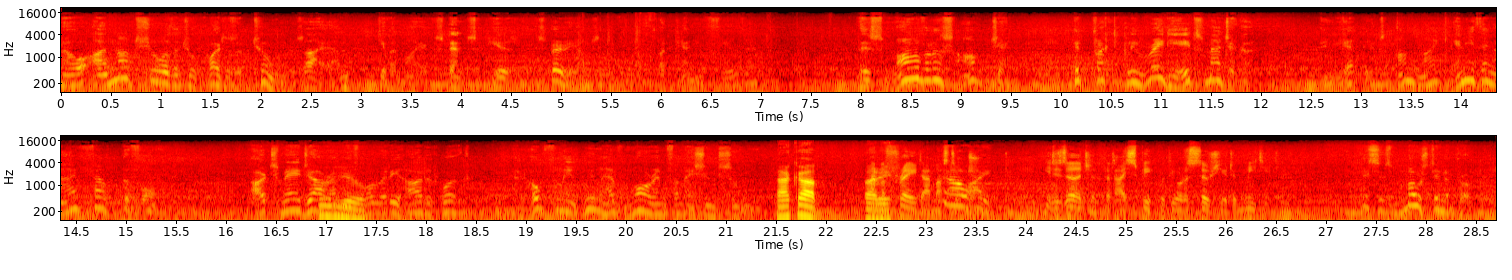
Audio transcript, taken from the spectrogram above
Now, I'm not sure that you're quite as attuned as I am, given my extensive years of experience, but can you feel that? This marvelous object, it practically radiates magicka, and yet it's unlike anything I've felt before. Archmage Aren is already hard at work, and hopefully we'll have more information soon. Back up, buddy. I'm afraid I must No. I... It is urgent that I speak with your associate immediately. This is most inappropriate.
